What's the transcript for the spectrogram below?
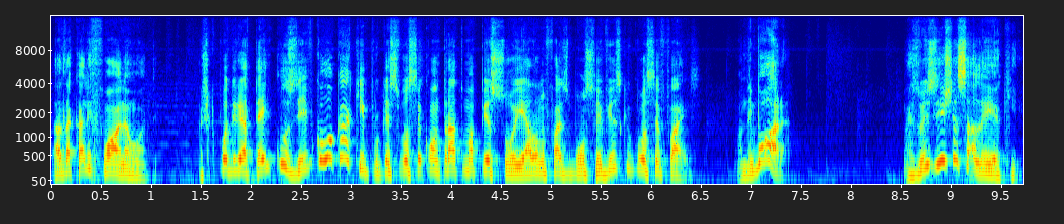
lá da Califórnia ontem. Acho que poderia até, inclusive, colocar aqui, porque se você contrata uma pessoa e ela não faz um bom serviço, o que você faz? Manda embora. Mas não existe essa lei aqui.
